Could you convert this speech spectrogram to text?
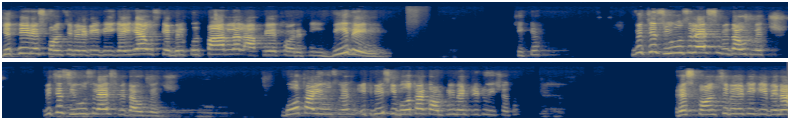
जितनी रिस्पॉन्सिबिलिटी दी गई है, उसके बिल्कुल पैरेलल आपने अथॉरिटी भी देनी ठीक है? Which is useless without which which is useless without which both are useless it mean की both are complementary to each other responsibility के बिना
